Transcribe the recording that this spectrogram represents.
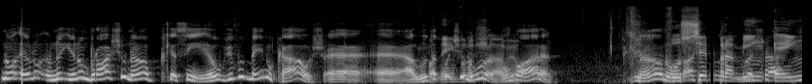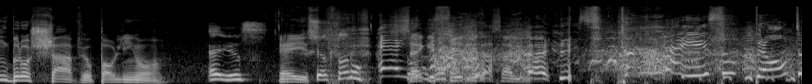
Não, eu, não, eu não- brocho, não, porque assim, eu vivo bem no caus. É, é, a luta Podem continua, vambora. Não, não Você, sou mim, é imbrochável, Paulinho. É isso. É isso. Eu só não. Segue firme nessa linha. É isso, pronto.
